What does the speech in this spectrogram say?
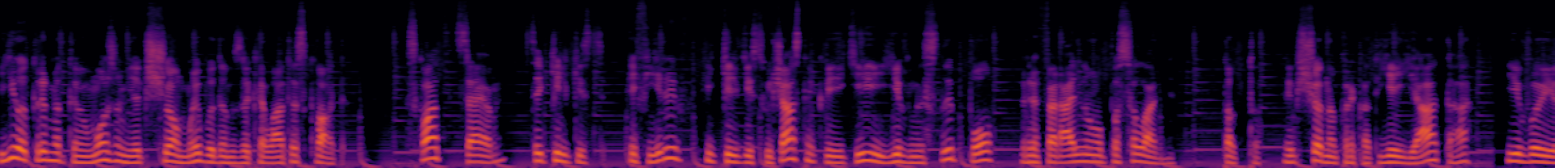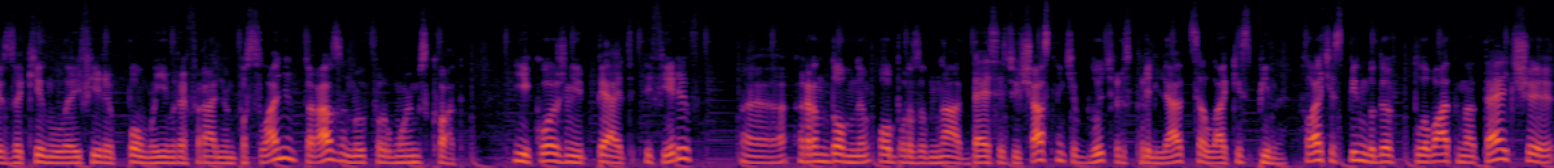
Її отримати ми можемо, якщо ми будемо закривати склад. Склад це, це кількість ефірів і кількість учасників, які її внесли по реферальному посиланню. Тобто, якщо, наприклад, є я, та, і ви закинули ефіри по моїм реферальним посиланням, то разом ми формуємо склад. І кожні 5 ефірів е, рандомним образом на 10 учасників будуть розподілятися лакі спіни. Лакі спін буде впливати на те, чи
